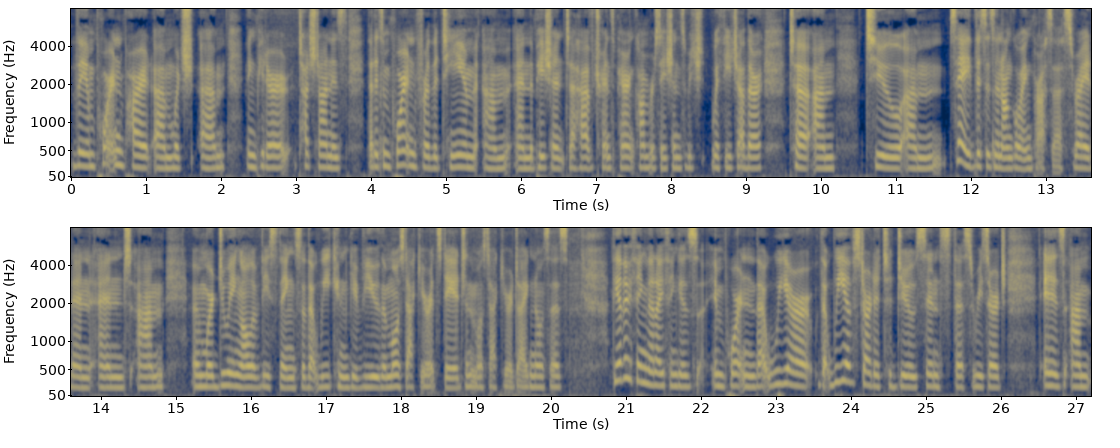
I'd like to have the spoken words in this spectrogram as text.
the important part, um, which I think Peter touched on, is that it's important for the team and the patient to have transparent conversations with, with each other to to um, say this is an ongoing process, right? And and um, and we're doing all of these things so that we can give you the most accurate stage and the most accurate diagnosis. The other thing that I think is important that we are that we have started to do since this research is um,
